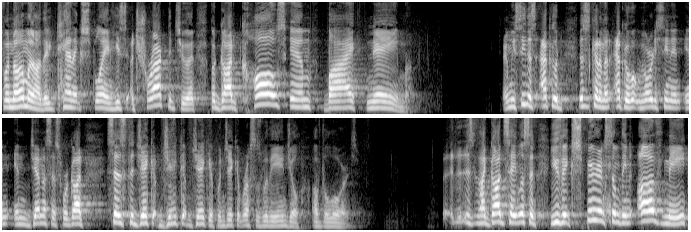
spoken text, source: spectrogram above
phenomena that he can't explain. He's attracted to it, but God calls him by name. And we see this echoed, this is kind of an echo of what we've already seen in, in, in Genesis, where God says to Jacob, Jacob, Jacob, when Jacob wrestles with the angel of the Lord. It's like God saying, listen, you've experienced something of me,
